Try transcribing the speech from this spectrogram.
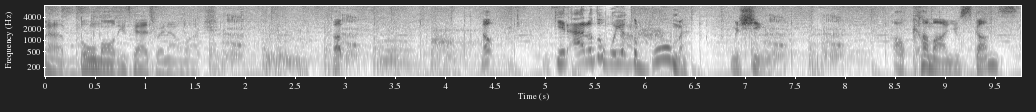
I'm gonna boom all these guys right now, watch. Up. No! Get out of the way of the boom machine. Oh, come on, you scums.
